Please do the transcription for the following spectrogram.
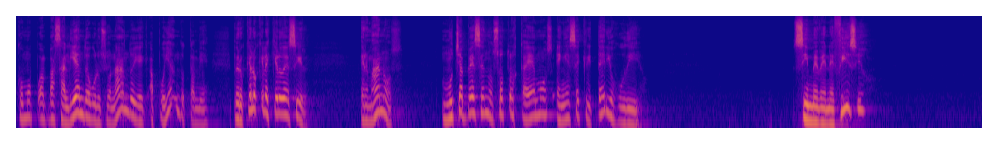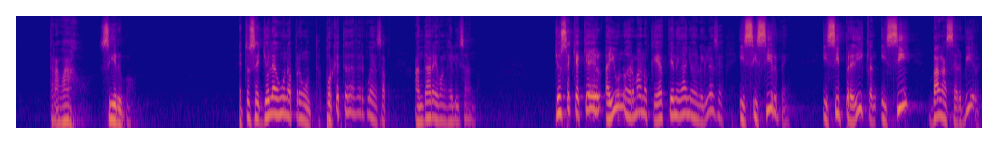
cómo va saliendo, evolucionando y apoyando también. Pero ¿qué es lo que les quiero decir? Hermanos, muchas veces nosotros caemos en ese criterio judío. Si me beneficio, trabajo, sirvo. Entonces yo le hago una pregunta, ¿por qué te da vergüenza andar evangelizando? Yo sé que aquí hay, unos hermanos que ya tienen años en la iglesia y sí sirven, y sí predican, y sí van a servir.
